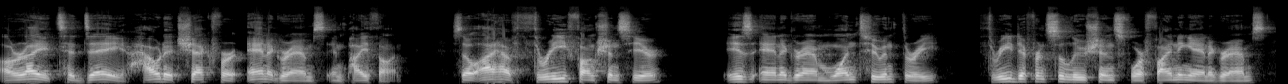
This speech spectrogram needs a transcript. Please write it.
All right, today, how to check for anagrams in Python. So I have three functions here, is anagram 1, 2, and 3, three different solutions for finding anagrams,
